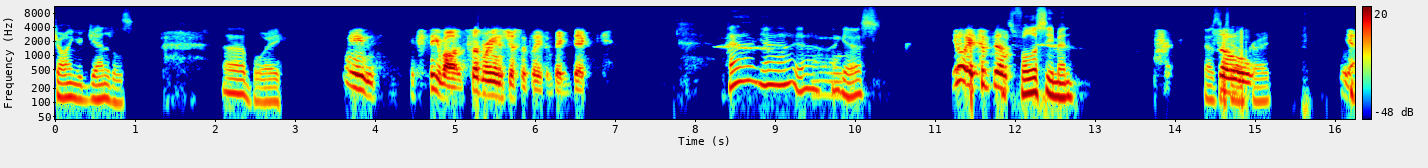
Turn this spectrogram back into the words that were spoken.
drawing your genitals. Oh boy. I mean, if you think about it, submarines just look like a big dick. Yeah, yeah, yeah. I um, guess. You know, it took them. It's full of semen. That's so, right? yeah,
